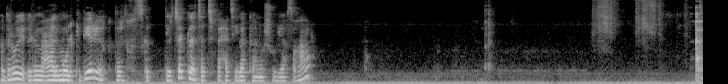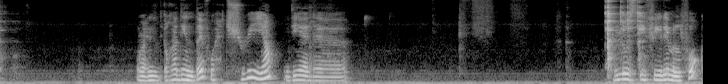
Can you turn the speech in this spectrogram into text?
تقدروا مع المول الكبير يقدر خصك دير حتى ثلاثة تفاحات إلا كانوا شوية صغار. وغادي نضيف واحد شوية ديال اللوز إيفيلي من الفوق.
